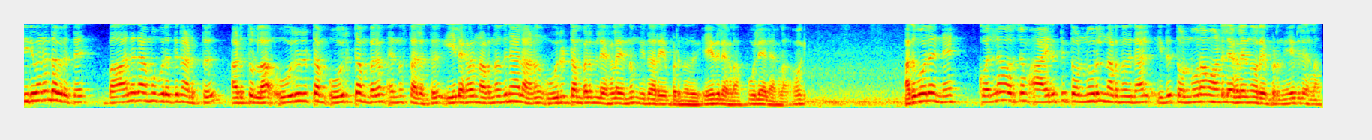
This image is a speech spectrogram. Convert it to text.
തിരുവനന്തപുരത്തെ ബാലരാമപുരത്തിനടുത്ത് അടുത്തുള്ള ഊരുട്ടം ഊരുട്ടമ്പലം എന്ന സ്ഥലത്ത് ഈ ലഹള നടന്നതിനാലാണ് ഊരുട്ടമ്പലം ലഹള എന്നും ഇത് അറിയപ്പെടുന്നത്. ഏത് ലഹള? പുലയ ലഹള. ഓക്കെ. അതുപോലെ തന്നെ കൊല്ലവർഷം ആയിരത്തി തൊണ്ണൂറിൽ നടന്നതിനാൽ ഇത് തൊണ്ണൂറാം ആണ്ട് ലഹള എന്ന് അറിയപ്പെടുന്നു. ഏത് ലഹള?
